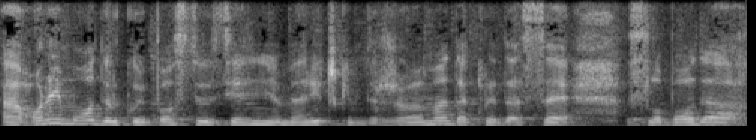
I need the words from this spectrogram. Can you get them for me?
A, onaj model koji postoji u Sjedinjenim američkim državama, dakle da se sloboda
